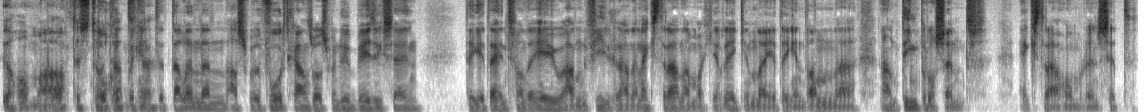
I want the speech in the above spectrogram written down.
Ja, Maar oh, het toch het begint ja. te tellen. En als we voortgaan zoals we nu bezig zijn... tegen het eind van de eeuw aan 4 graden extra... dan mag je rekenen dat je tegen dan eh, aan 10% extra home runs zit.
